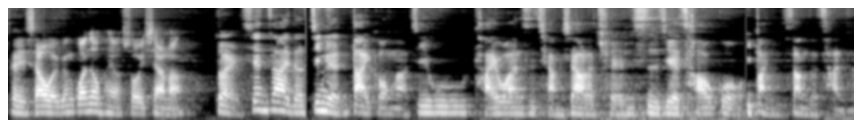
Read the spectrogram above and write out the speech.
可以稍微跟观众朋友说一下吗？对，现在的晶圆代工啊，几乎台湾是抢下了全世界超过一半以上的产能，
